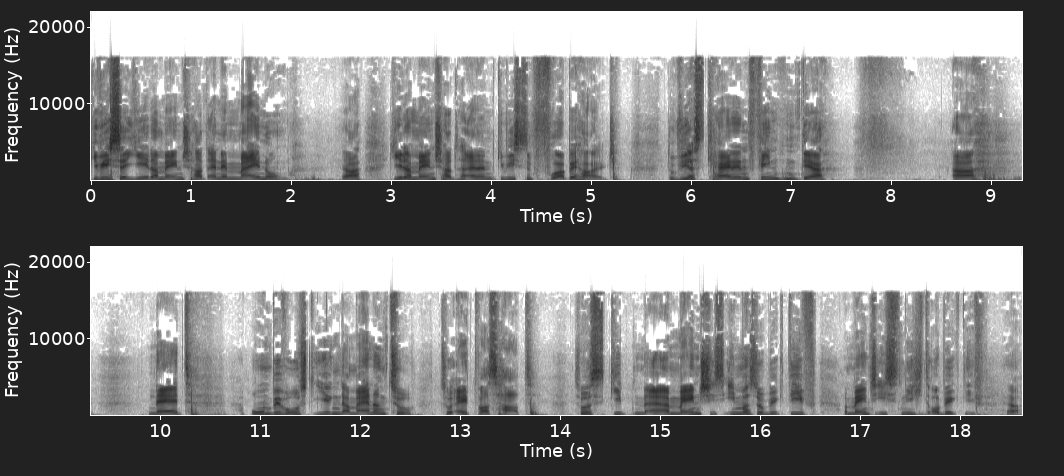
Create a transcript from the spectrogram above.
gewisse, jeder Mensch hat eine Meinung, Ja? Jeder Mensch hat einen gewissen Vorbehalt. Du wirst keinen finden, der äh, nicht unbewusst irgendeine Meinung zu, zu etwas hat. So, es gibt, ein Mensch ist immer subjektiv. Ein Mensch ist nicht objektiv. Ja.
